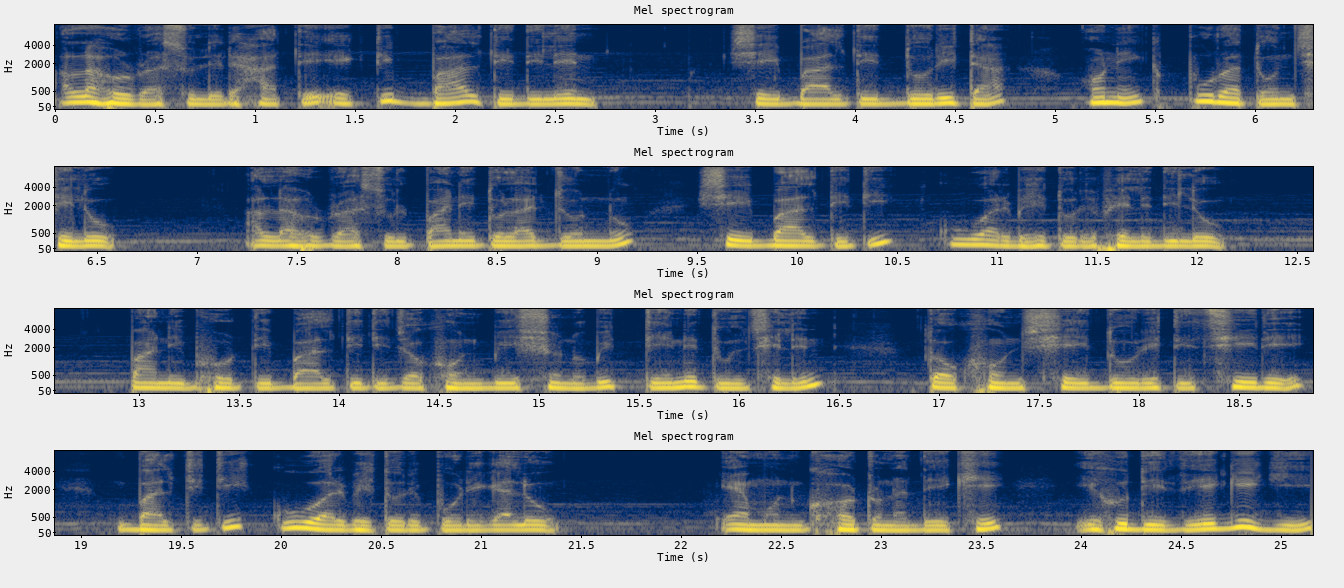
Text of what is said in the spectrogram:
আল্লাহর রাসুলের হাতে একটি বালতি দিলেন। সেই বালতির দড়িটা অনেক পুরাতন ছিল। আল্লাহর রাসুল পানি তোলার জন্য সেই বালতিটি কুয়ার ভিতরে ফেলে দিল। পানি ভর্তি বালতিটি যখন বিশ্বনবী টেনে তুলছিলেন, তখন সেই দড়িটি ছিঁড়ে বালতিটি কুয়ার ভিতরে পড়ে গেল। এমন ঘটনা দেখে ইহুদি রেগে গিয়ে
